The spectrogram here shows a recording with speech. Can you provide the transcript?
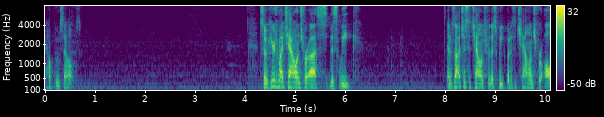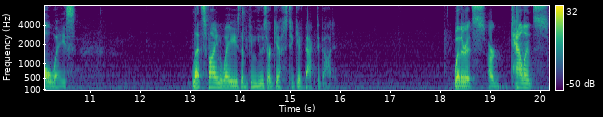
help themselves. So here's my challenge for us this week. And it's not just a challenge for this week, but it's a challenge for always. Let's find ways that we can use our gifts to give back to God. Whether it's our talents,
